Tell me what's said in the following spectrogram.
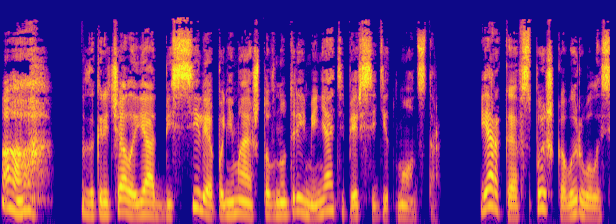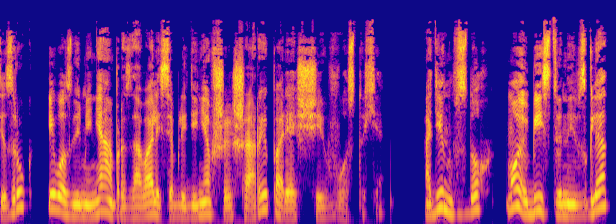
«Ах!» — закричала я от бессилия, понимая, что внутри меня теперь сидит монстр. Яркая вспышка вырвалась из рук, и возле меня образовались обледеневшие шары, парящие в воздухе. Один вздох, мой убийственный взгляд,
